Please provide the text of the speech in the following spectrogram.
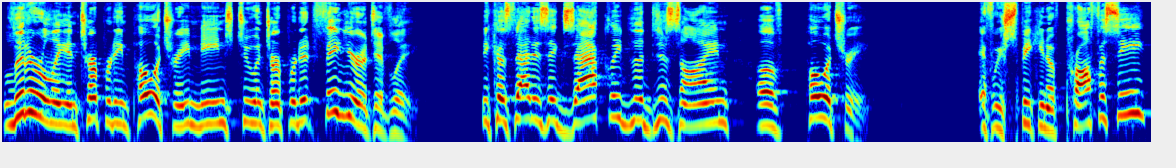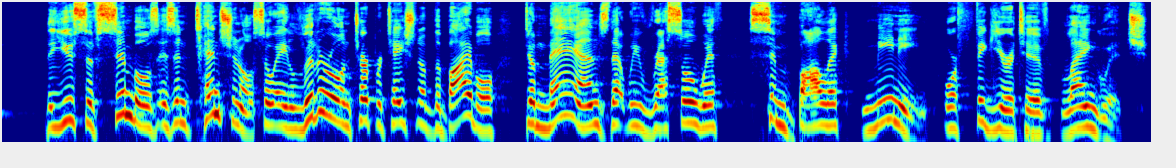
literally interpreting poetry means to interpret it figuratively, because that is exactly the design of poetry. If we're speaking of prophecy, the use of symbols is intentional. So a literal interpretation of the Bible demands that we wrestle with symbolic meaning or figurative language.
